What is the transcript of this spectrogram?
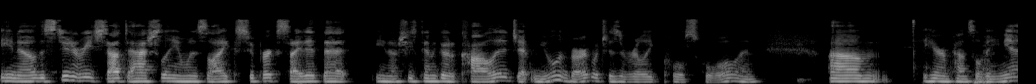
you know, the student reached out to Ashley and was like super excited that, you know, she's going to go to college at Muhlenberg, which is a really cool school and, um, here in Pennsylvania.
